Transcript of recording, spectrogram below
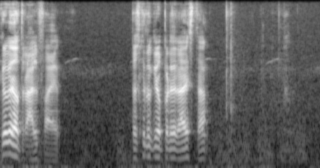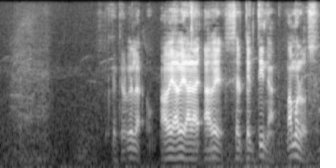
Creo que era otra alfa, eh. Pero es que no quiero perder a esta. Que creo que la... A ver, a ver, a ver, serpentina. Vámonos.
